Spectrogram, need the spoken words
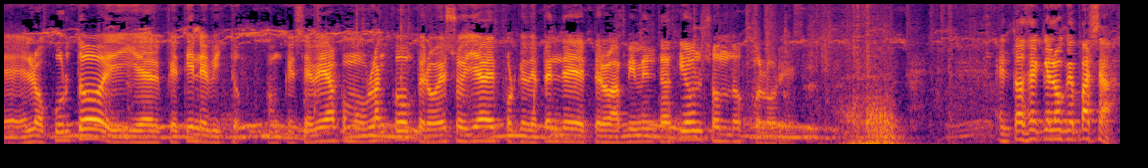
el, oculto y el que tiene visto, aunque se vea como blanco, pero eso ya es porque depende, pero la pigmentación son dos colores. Entonces, ¿qué es lo que pasa?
